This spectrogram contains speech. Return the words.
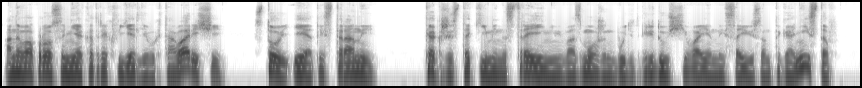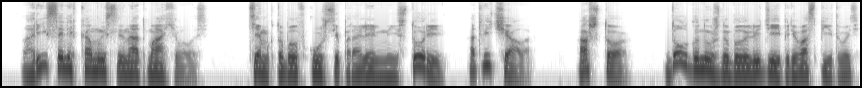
А на вопросы некоторых въедливых товарищей с той и этой стороны, как же с такими настроениями возможен будет грядущий военный союз антагонистов, Лариса легкомысленно отмахивалась. Тем, кто был в курсе параллельной истории, отвечала. А что, долго нужно было людей перевоспитывать,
